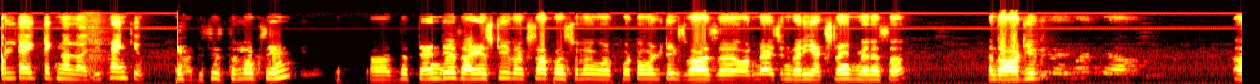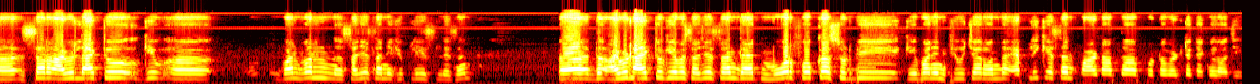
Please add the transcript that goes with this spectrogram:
voltaic technology. Thank you. Uh, this is Trilok Singh. Uh, the 10 days IST workshop on solar photovoltaics was uh, organized in very excellent manner, sir. And the audio. Uh, sir, I would like to give uh, one one suggestion, if you please listen. Uh, the, I would like to give a suggestion that more focus should be given in future on the application part of the photovoltaic technology.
